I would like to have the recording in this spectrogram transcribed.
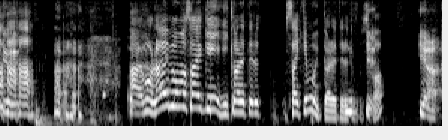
っていう。あ、もうライブも最近行かれてる、最近も行かれてるってことですか？いや、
